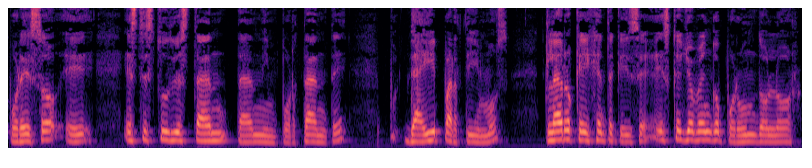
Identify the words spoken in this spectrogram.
Por eso eh, este estudio es tan, tan importante, de ahí partimos. Claro que hay gente que dice, es que yo vengo por un dolor.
